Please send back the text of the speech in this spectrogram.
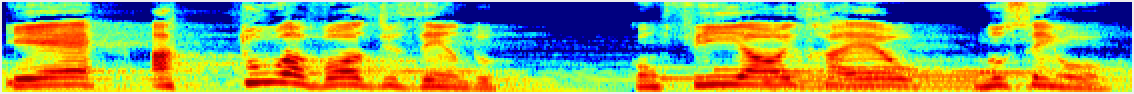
e é a tua voz dizendo: Confia, ó Israel, no Senhor.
